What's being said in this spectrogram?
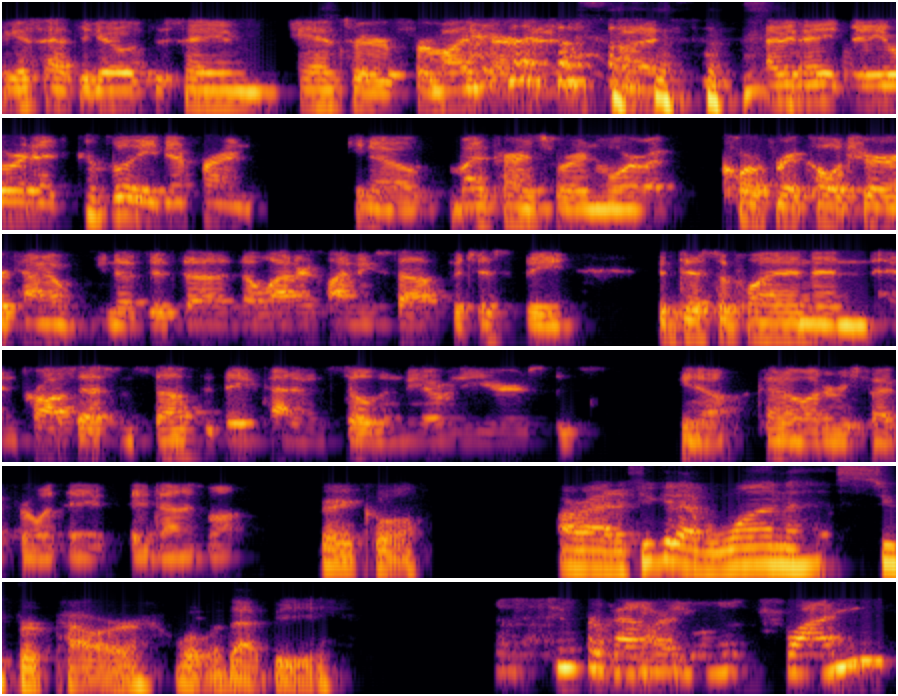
I guess I have to go with the same answer for my parents. but I mean, they, they were in a completely different, you know, my parents were in more of a corporate culture, kind of, you know, did the, the ladder climbing stuff, but just the, the discipline and, and process and stuff that they've kind of instilled in me over the years is, you know, got a lot of respect for what they, they've done as well. Very cool. All right, if you could have one superpower, what would that be? Superpower. Flying?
